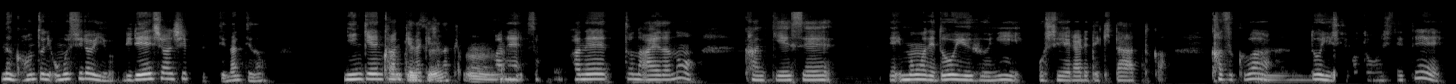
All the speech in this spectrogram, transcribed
なんか本当に面白いよ。リレーションシップってなんていうの？人間関係だけじゃなくて、うんお。金、お金との間の関係性、え今までどういうふうに教えられてきたとか、家族はどういう仕事をしてて、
